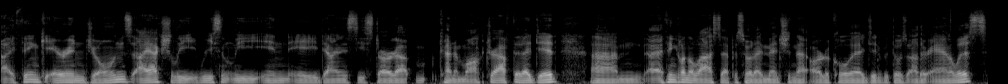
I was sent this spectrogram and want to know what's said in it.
I think Aaron Jones, I actually recently in a dynasty startup kind of mock draft that I did. Um, I think on the last episode I mentioned that article that I did with those other analysts,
